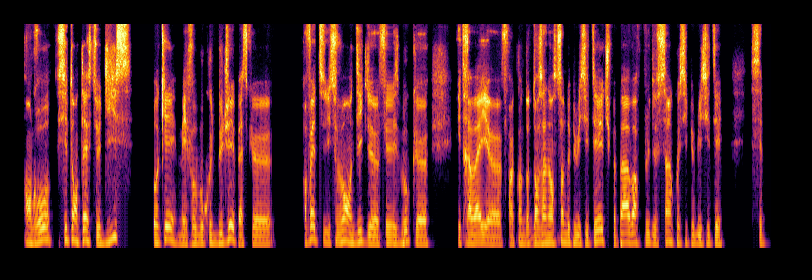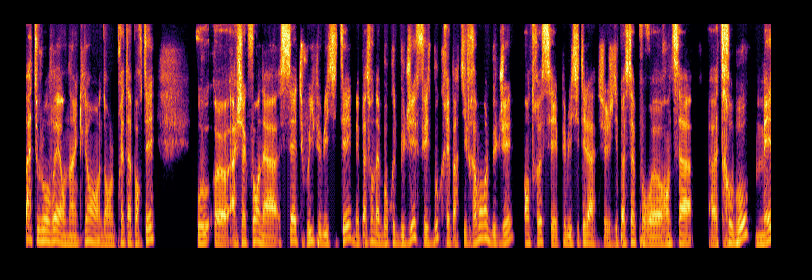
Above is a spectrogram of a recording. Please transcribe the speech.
En gros, si tu en testes 10, OK, mais il faut beaucoup de budget parce que, en fait, souvent on dit que Facebook, euh, il travaille euh, dans un ensemble de publicités, tu peux pas avoir plus de 5 ou 6 publicités. C'est pas toujours vrai. On a un client dans le prêt-à-porter où euh, à chaque fois on a 7, 8 publicités, mais parce qu'on a beaucoup de budget, Facebook répartit vraiment le budget entre ces publicités-là. Je ne dis pas ça pour rendre ça trop beau, mais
